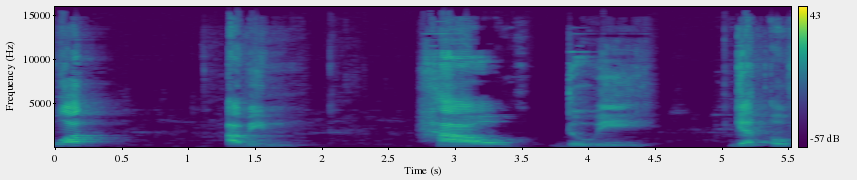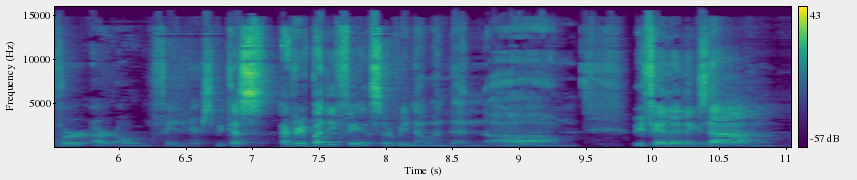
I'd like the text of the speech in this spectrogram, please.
What, I mean, how do we get over our own failures? Because everybody fails every now and then. Um, we fail an exam,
